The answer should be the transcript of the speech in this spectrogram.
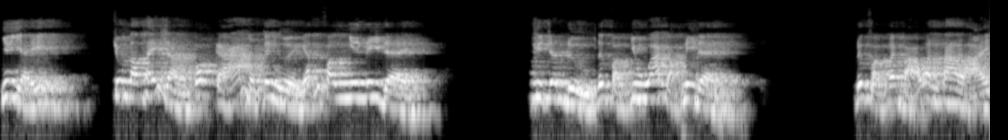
Như vậy, chúng ta thấy rằng có cả một cái người gánh phân như ni đề. Khi trên đường đức phật du quá gặp ni đề, đức phật phải bảo anh ta lại,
